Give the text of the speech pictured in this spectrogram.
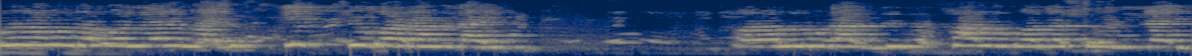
উনামুদা বললেন নাই কিচ্ছু করার নাই কারণ মুরাদ দিতে খালু কথা শুন নাই আর আমার কথা জানি খালু কি করা লাগবো চাটা লাগবো এক্ষুনি দিতেছি কারণ না আরও কারণ না খালু মুঝে চা দিতেন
